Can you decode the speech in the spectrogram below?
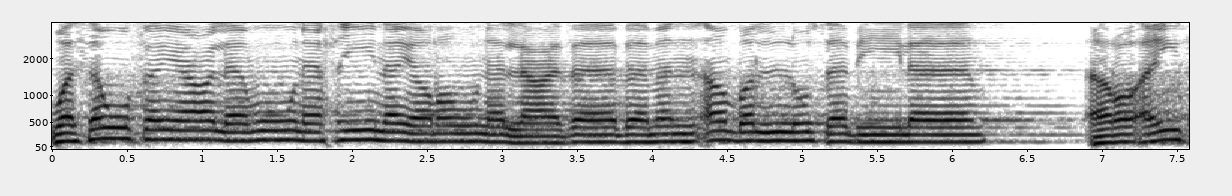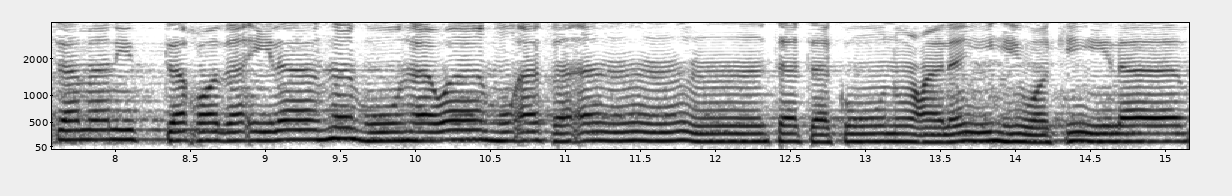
وسوف يعلمون حين يرون العذاب من أضل سبيلا. أرأيت من اتخذ إلهه هواه أفأنت تكون عليه وكيلا؟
